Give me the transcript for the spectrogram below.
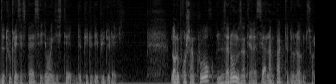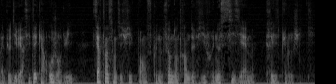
de toutes les espèces ayant existé depuis le début de la vie. Dans le prochain cours, nous allons nous intéresser à l'impact de l'homme sur la biodiversité car aujourd'hui, certains scientifiques pensent que nous sommes en train de vivre une sixième crise biologique.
